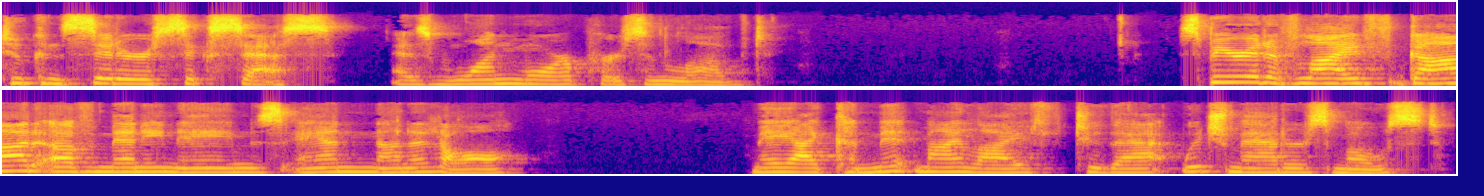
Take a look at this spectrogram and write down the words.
to consider success as one more person loved. Spirit of life, God of many names and none at all, may I commit my life to that which matters most.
